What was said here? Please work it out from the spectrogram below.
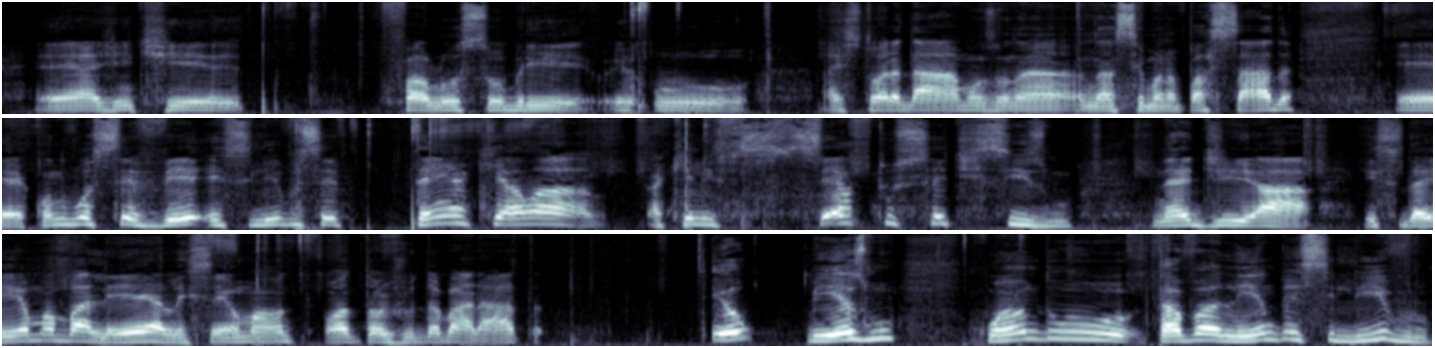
é, a gente falou sobre o, a história da Amazon na, na semana passada. É, quando você vê esse livro, você tem aquela, aquele certo ceticismo, né, de ah, isso daí é uma balela, isso aí é uma autoajuda barata. Eu mesmo, quando estava lendo esse livro,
